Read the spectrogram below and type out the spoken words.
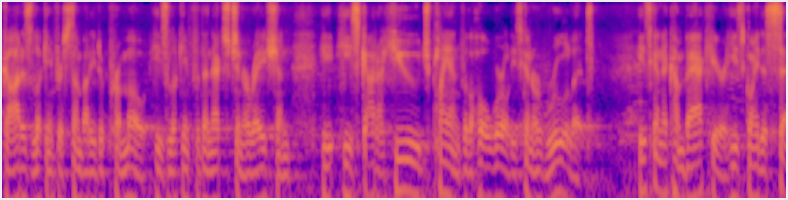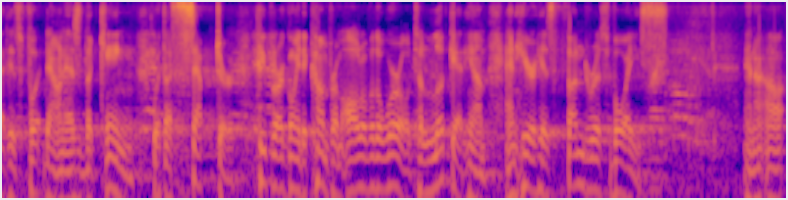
God is looking for somebody to promote. He's looking for the next generation. He, he's got a huge plan for the whole world. He's going to rule it. He's going to come back here. He's going to set his foot down as the king with a scepter. People are going to come from all over the world to look at him and hear his thunderous voice. And I'll,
